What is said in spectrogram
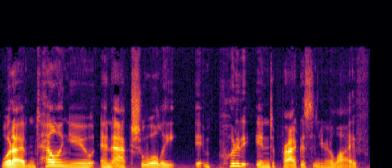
what I'm telling you, and actually put it into practice in your life.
